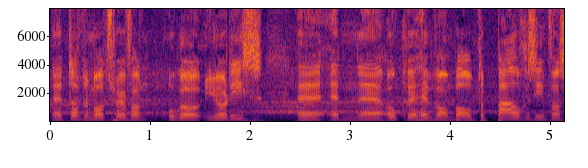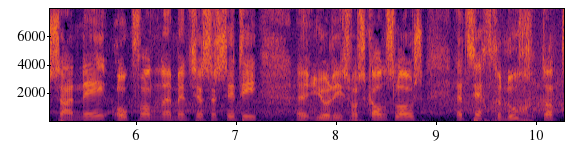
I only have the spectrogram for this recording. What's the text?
Tottenham Hotspur van Hugo Jordis. Uh, en uh, ook uh, hebben we een bal op de paal gezien van Sané. Ook van Manchester City. Juris was kansloos. Het zegt genoeg dat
